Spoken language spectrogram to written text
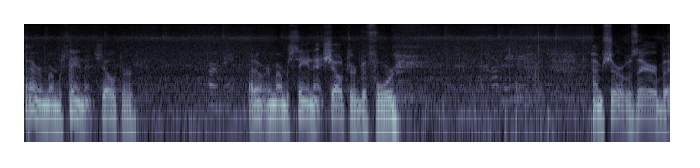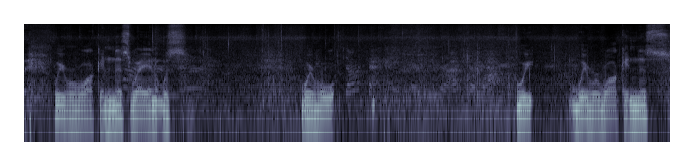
I remember seeing that shelter. Pardon me? I don't remember seeing that shelter before. I'm sure it was there, but we were walking this way and it was we were Dark that night, but we were out for a walk. we we were walking this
